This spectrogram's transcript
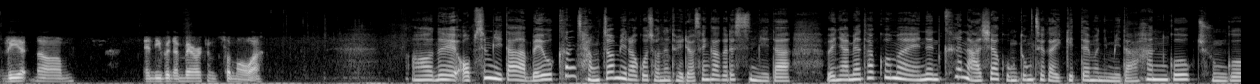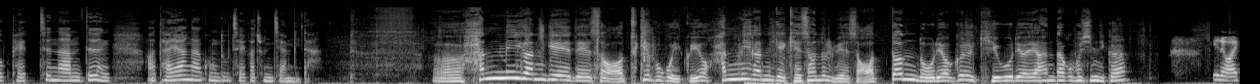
Vietnam, and even American Samoa. 아, 네, 없습니다. 매우 큰 장점이라고 저는 되려 생각을 했습니다. 왜냐하면 타코마에는 큰 아시아 공동체가 있기 때문입니다. 한국, 중국, 베트남 등 어, 다양한 공동체가 존재합니다. 어, 한미 관계에 대해서 어떻게 보고 있고요? 한미 관계 개선을 위해서 어떤 노력을 기울여야 한다고 보십니까? you know, I,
